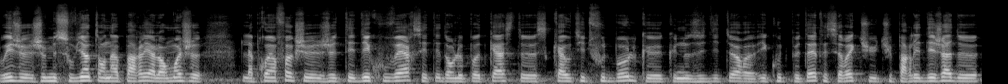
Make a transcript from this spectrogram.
Oui, je, je, me souviens, tu en as parlé. Alors moi, je, la première fois que je, je t'ai découvert, c'était dans le podcast euh, Scouted Football que, que nos éditeurs euh, écoutent peut-être. Et c'est vrai que tu, tu, parlais déjà de,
